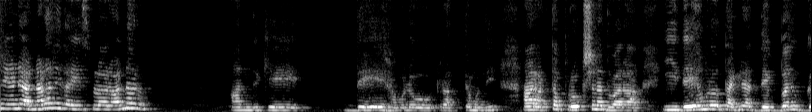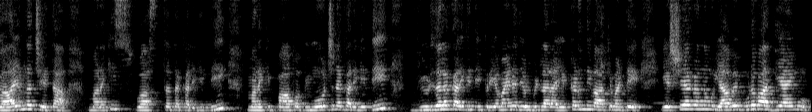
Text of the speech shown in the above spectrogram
చేయండి అన్నాడా లేదా యేసుప్రవారు అన్నారు. అందుకే దేహములో రక్తం ఉంది ఆ రక్త ప్రోక్షణ ద్వారా ఈ దేహంలో తగిన దెబ్బలు గాయముల చేత మనకి స్వస్థత కలిగింది మనకి పాప విమోచన కలిగింది విడుదల కలిగింది. ప్రియమైన దేవుడు బిడ్డారా ఎక్కడుంది వాక్యం అంటే యశ్యా గ్రంథము యాభై మూడవ అధ్యాయము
